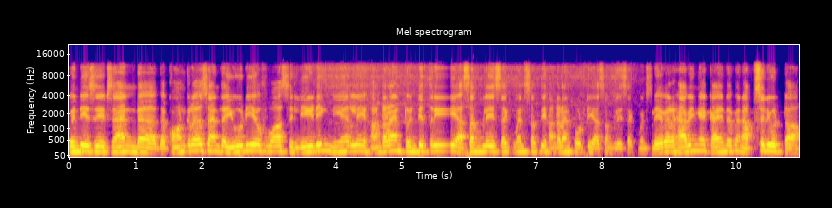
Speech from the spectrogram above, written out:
20 seats and uh, the congress and the udf was leading nearly 123 assembly segments of the 140 assembly segments they were having a kind of an absolute uh,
